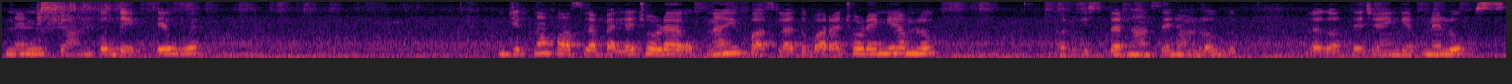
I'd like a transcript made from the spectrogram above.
अपने निशान को देखते हुए। जितना फासला पहले छोड़ा है, उतना ही फासला दोबारा छोड़ेंगे हम लोग। और इस तरह से हम लोग लगाते जाएँगे अपने लुप्स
